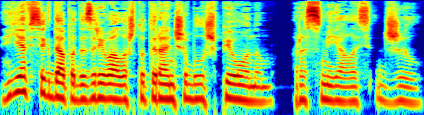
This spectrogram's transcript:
Я всегда подозревала, что ты раньше был шпионом, рассмеялась Джил.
